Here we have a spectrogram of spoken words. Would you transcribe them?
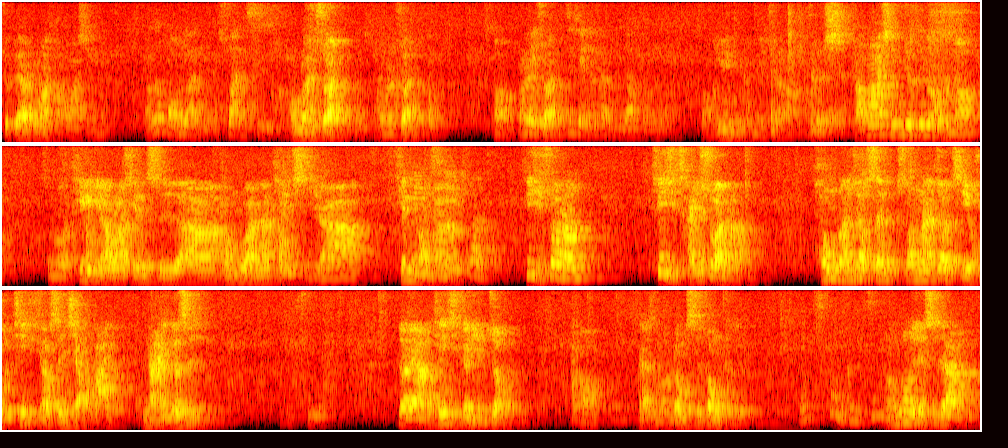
就不要碰到桃花星了。我说红鸾也算是吗？红鸾算，红鸾算。哦，红鸾算。之前都没有提到红鸾。哦，因为你们没有讲，就是桃花星就是那种什么。什么天姚啊、咸湿啊、红鸾啊、天喜啦、啊、天龙啊，天喜算啊，天喜才算啊。红鸾叫生，红鸾叫结婚，天喜叫生小孩，哪一个是？对啊，天喜更严重。哦，还有什么龙石凤阁？龙凤也是啊。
